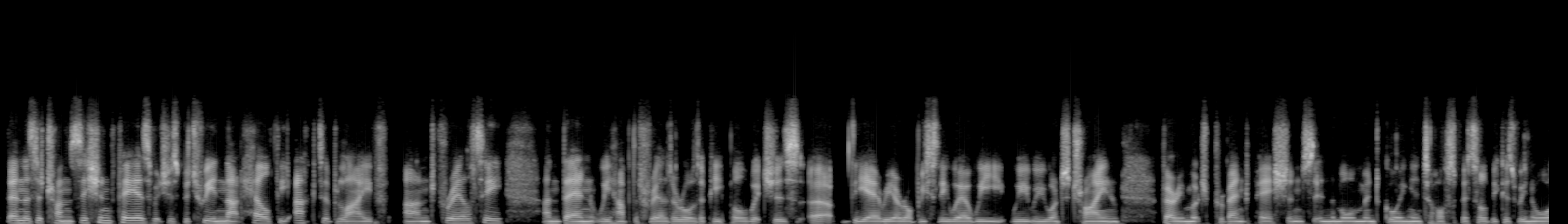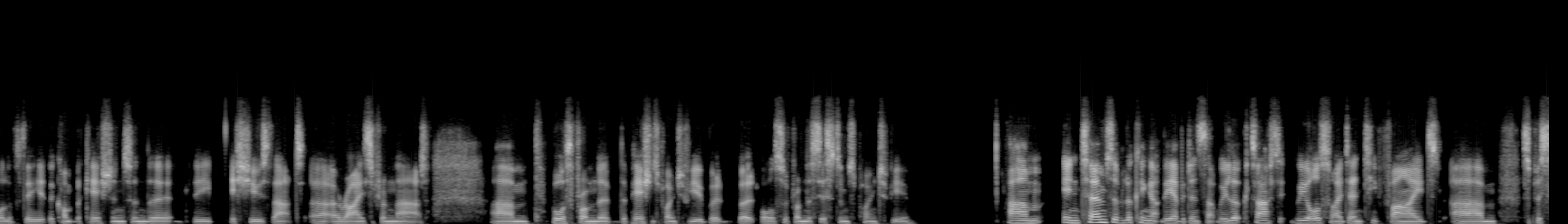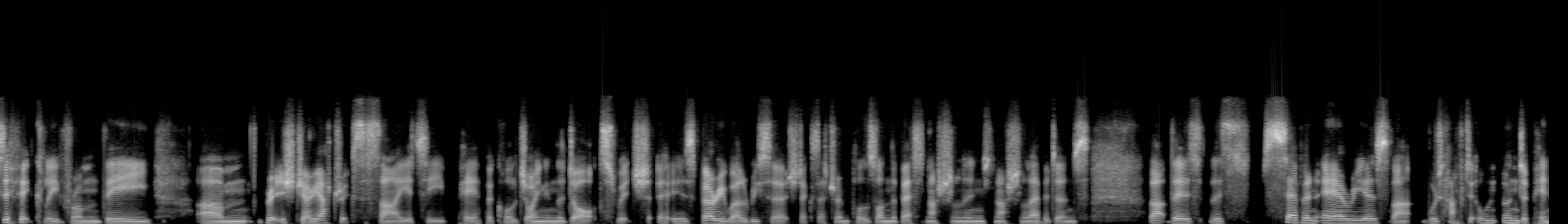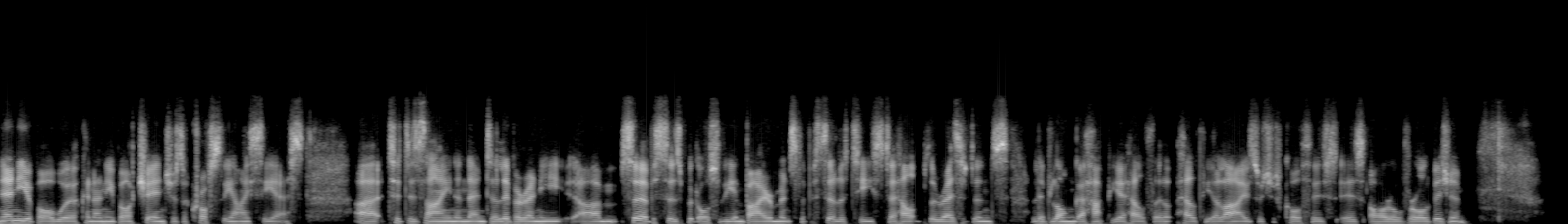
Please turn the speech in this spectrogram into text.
Then there's a transition phase, which is between that healthy active life and frailty. And then we have the frailder older people, which is uh, the area obviously where we, we we want to try and very much prevent patients in the moment going into hospital because we know all of the the complications and the the issues that uh, arise from that, um, both from the the patient's point of view, but but also from the system's point of view. Um, in terms of looking at the evidence that we looked at, we also identified um, specifically from the um, British Geriatric Society paper called Joining the Dots, which is very well researched, etc., and pulls on the best national and international evidence. That there's there's seven areas that would have to un underpin any of our work and any of our changes across the ICS uh, to design and then deliver any um, services, but also the environments, the facilities to help the residents live longer, happier, healthier, healthier lives, which of course is is our overall vision.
